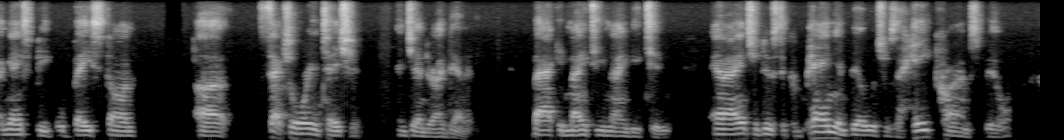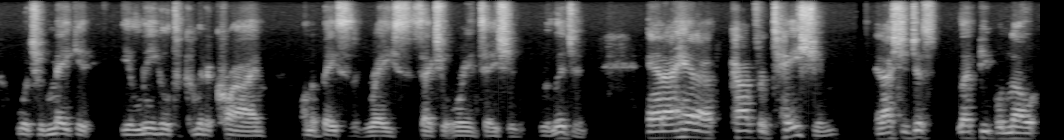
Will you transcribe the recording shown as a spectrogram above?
against people based on uh, sexual orientation and gender identity back in 1992. And I introduced a companion bill, which was a hate crimes bill, which would make it illegal to commit a crime on the basis of race, sexual orientation, religion. And I had a confrontation, and I should just let people know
